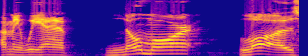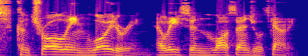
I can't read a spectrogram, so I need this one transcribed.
I mean, we have no more laws controlling loitering, at least in Los Angeles County.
